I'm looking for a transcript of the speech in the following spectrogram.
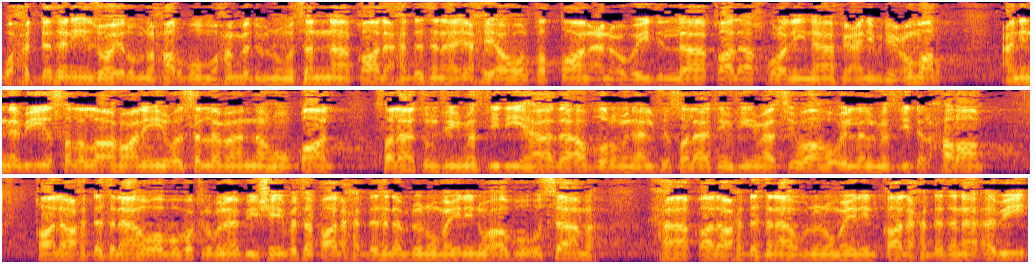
وحدثني زهير بن حرب ومحمد بن مثنى قال حدثنا يحيى وهو القطان عن عبيد الله قال أخبرني نافع عن ابن عمر عن النبي صلى الله عليه وسلم أنه قال صلاة في مسجدي هذا أفضل من ألف صلاة فيما سواه إلا المسجد الحرام. قال وحدثناه أبو بكر بن أبي شيبة قال حدثنا ابن نمير وأبو أسامة. حا قال وحدثناه ابن نمير قال حدثنا أبي.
